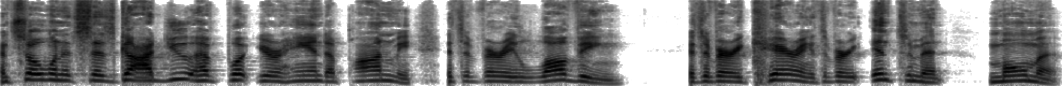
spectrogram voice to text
And so when it says, God, you have put your hand upon me, it's a very loving, it's a very caring, it's a very intimate moment.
